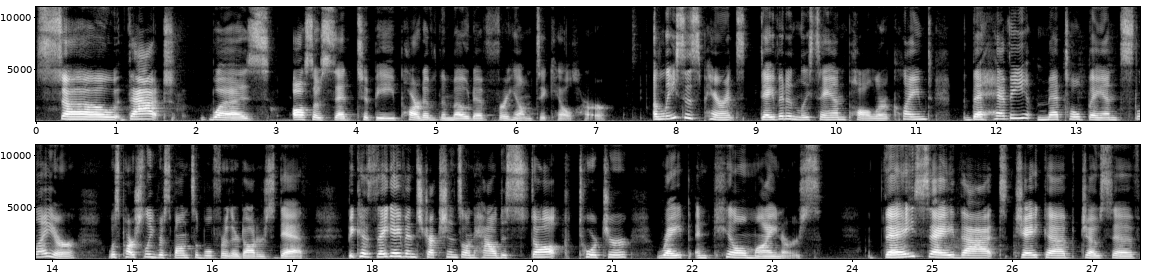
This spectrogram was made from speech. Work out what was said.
So that was also said to be part of the motive for him to kill her. Elyse's parents, David and Lisanne Pahler, claimed the heavy metal band Slayer was partially responsible for their daughter's death because they gave instructions on how to stalk, torture, rape, and kill minors. They say that Jacob, Joseph,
